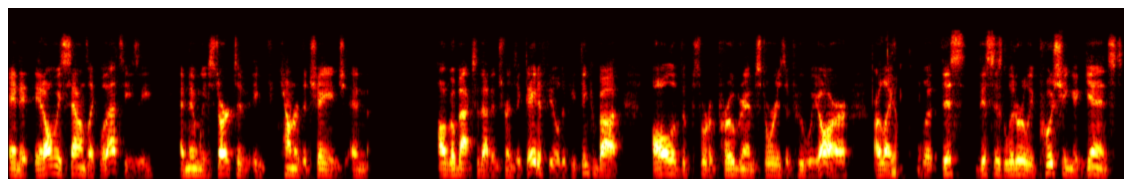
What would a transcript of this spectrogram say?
And it, it always sounds like well that's easy. And then we start to encounter the change. And i'll go back to that intrinsic data field if you think about all of the sort of program stories of who we are are like yeah. but this this is literally pushing against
